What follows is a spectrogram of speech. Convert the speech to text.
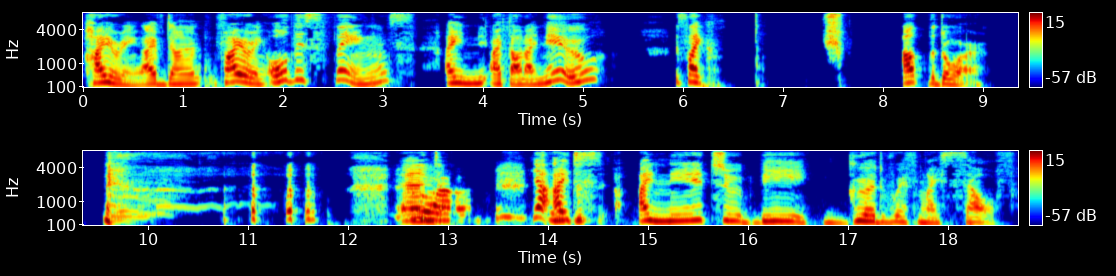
hiring. I've done firing, all these things I, I thought I knew. It's like out the door. and wow. yeah i just i needed to be good with myself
